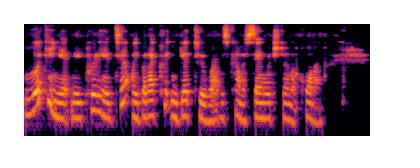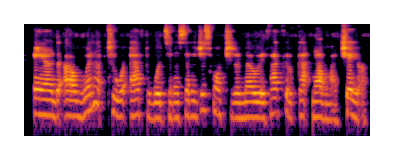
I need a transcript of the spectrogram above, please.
looking at me pretty intently, but I couldn't get to her. I was kind of sandwiched in the corner. And I went up to her afterwards and I said, I just want you to know if I could have gotten out of my chair,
